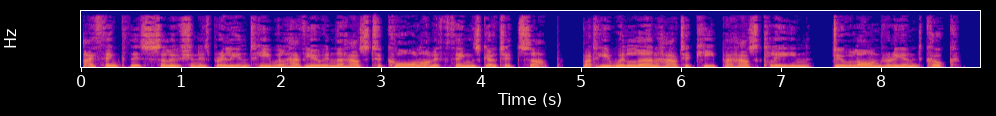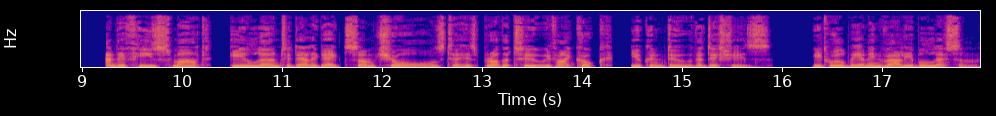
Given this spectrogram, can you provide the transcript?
I think this solution is brilliant he will have you in the house to call on if things go tits up, but he will learn how to keep a house clean, do laundry and cook. And if he's smart, he'll learn to delegate some chores to his brother too if I cook, you can do the dishes. It will be an invaluable lesson.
